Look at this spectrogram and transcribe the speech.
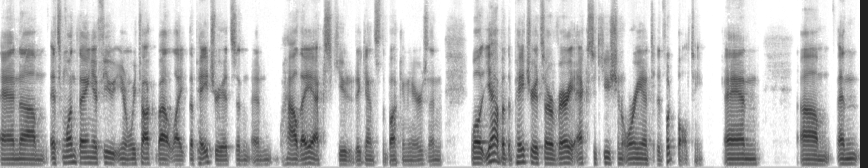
And um, it's one thing if you, you know, we talk about like the Patriots and, and how they executed against the Buccaneers. And well, yeah, but the Patriots are a very execution oriented football team. And, um, and,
